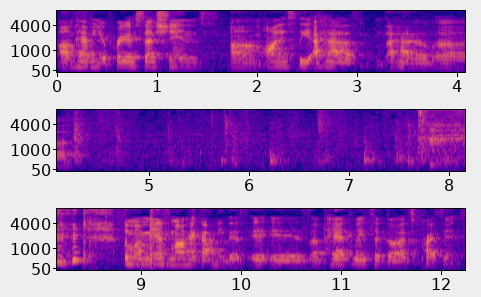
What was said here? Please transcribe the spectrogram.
Um, having your prayer sessions um, honestly i have i have uh so my man's mom had got me this. It is a pathway to god's presence.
